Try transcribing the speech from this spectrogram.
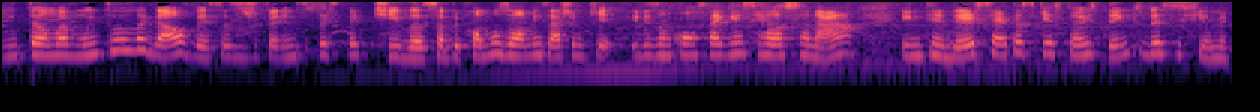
Então é muito legal ver essas diferentes perspectivas sobre como os homens acham que eles não conseguem se relacionar e entender certas questões dentro desse filme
